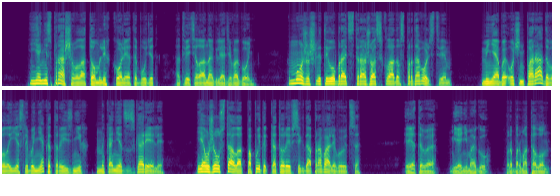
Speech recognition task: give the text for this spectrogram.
— Я не спрашивала о том, легко ли это будет, — ответила она, глядя в огонь. — Можешь ли ты убрать стражу от складов с продовольствием? Меня бы очень порадовало, если бы некоторые из них, наконец, сгорели. Я уже устала от попыток, которые всегда проваливаются. — Этого я не могу, — пробормотал он.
